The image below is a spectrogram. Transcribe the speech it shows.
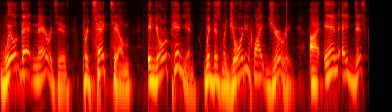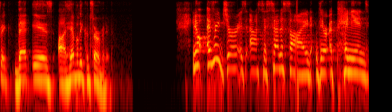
Will that narrative protect him, in your opinion, with this majority white jury uh, in a district that is uh, heavily conservative? You know, every juror is asked to set aside their opinions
